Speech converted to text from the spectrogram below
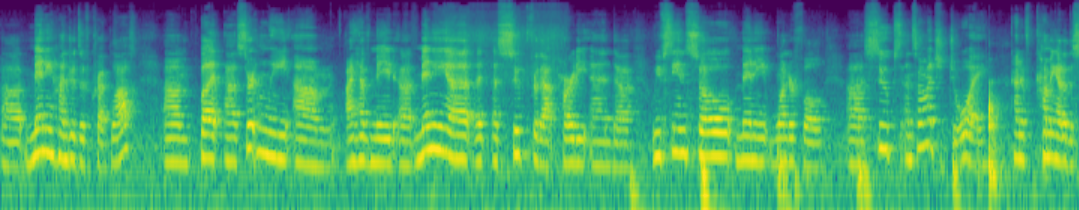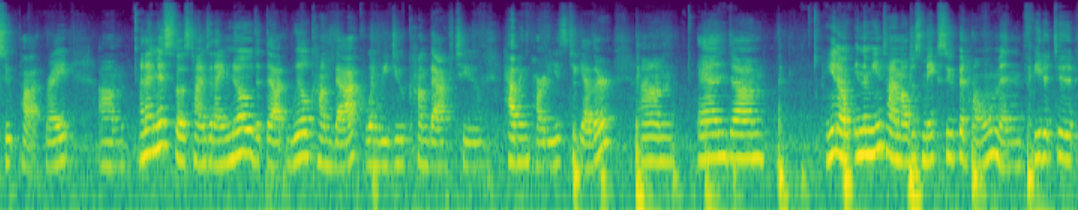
uh, many hundreds of kreplach. Um, but uh, certainly, um, I have made uh, many uh, a, a, soup for that party, and uh, we've seen so many wonderful uh, soups and so much joy kind of coming out of the soup pot, right? Um, and I miss those times, and I know that that will come back when we do come back to having parties together. Um, and, um, you know, in the meantime, I'll just make soup at home and feed it to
